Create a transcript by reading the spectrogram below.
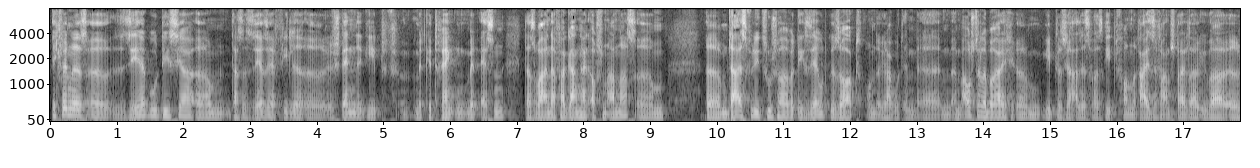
Ich finde es äh, sehr gut dieses Jahr, ähm, dass es sehr, sehr viele äh, Stände gibt mit Getränken, mit Essen. Das war in der Vergangenheit auch schon anders. Ähm, ähm, da ist für die Zuschauer wirklich sehr gut gesorgt. Und ja gut, im, äh, im Ausstellerbereich ähm, gibt es ja alles, was es gibt, von Reiseveranstalter über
